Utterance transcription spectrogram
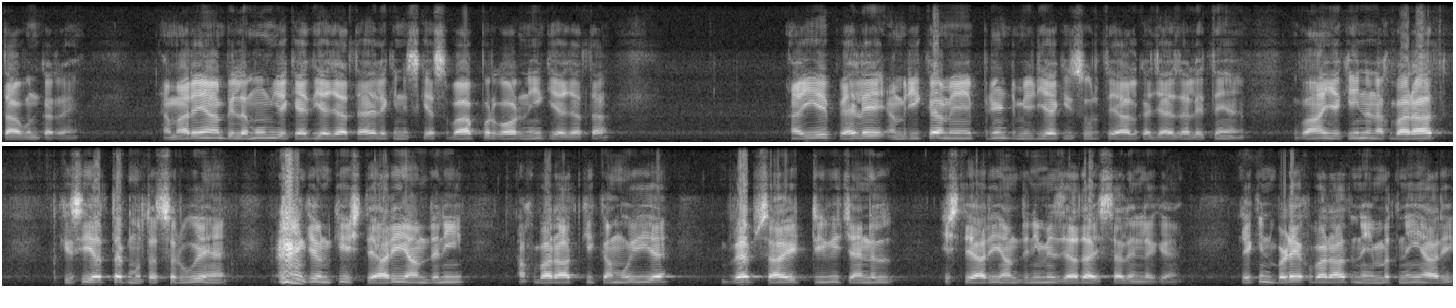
تعاون کر رہے ہیں۔ ہمارے یہاں بالعموم یہ کہہ دیا جاتا ہے، لیکن اس کے اسباب پر غور نہیں کیا جاتا۔ آئیے پہلے امریکہ میں پرنٹ میڈیا کی صورتحال کا جائزہ لیتے ہیں۔ وہاں یقیناً اخبارات کسی حد تک متاثر ہوئے ہیں کہ ان کی اشتہاری آمدنی اخبارات کی کم ہوئی ہے۔ ویب سائٹ، ٹی وی چینل اشتہاری آمدنی میں زیادہ حصہ لینے لگے ہیں۔ لیکن بڑے اخبارات نے ہمت نہیں آ رہی۔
